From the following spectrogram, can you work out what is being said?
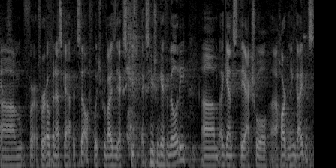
um, for, for OpenSCAP itself, which provides the execu- execution capability um, against the actual uh, hardening guidance.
